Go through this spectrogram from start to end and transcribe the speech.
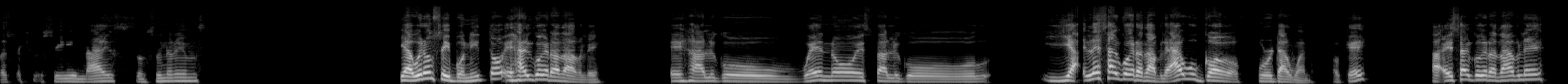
let's actually see nice, some synonyms. Yeah, we don't say bonito, es algo agradable. Es algo bueno, es algo yeah, es algo agradable. I will go for that one, ¿okey? Ah, es algo agradable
